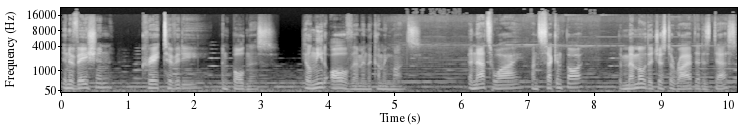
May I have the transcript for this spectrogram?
Innovation, creativity, and boldness. He'll need all of them in the coming months. And that's why, on second thought, the memo that just arrived at his desk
